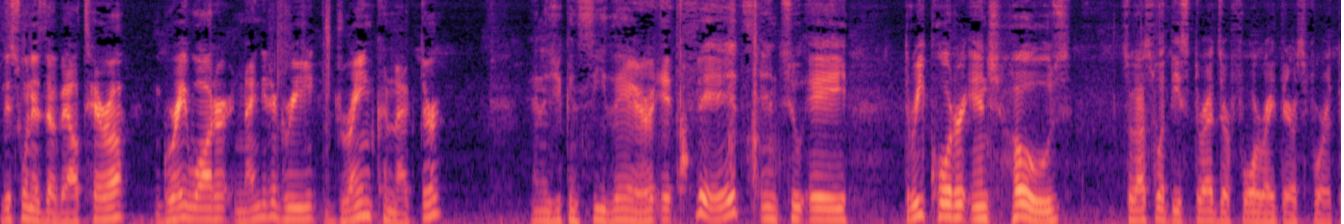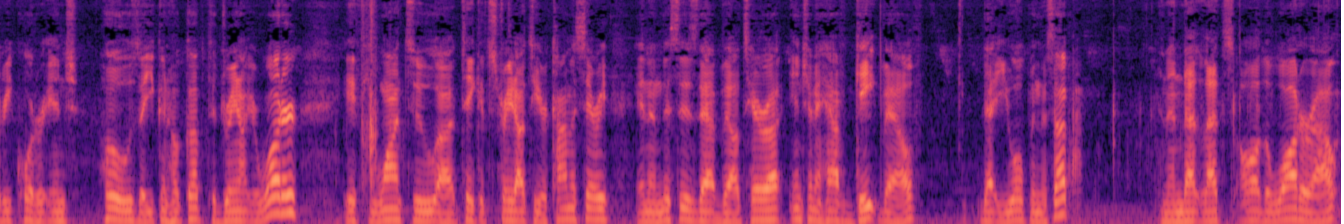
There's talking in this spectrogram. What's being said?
This one is the Valterra Gray Water 90 degree drain connector. And as you can see there, it fits into a three quarter inch hose. So that's what these threads are for right there. It's for a three quarter inch hose that you can hook up to drain out your water if you want to uh, take it straight out to your commissary. And then this is that Valterra inch and a half gate valve that you open this up and then that lets all the water out.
